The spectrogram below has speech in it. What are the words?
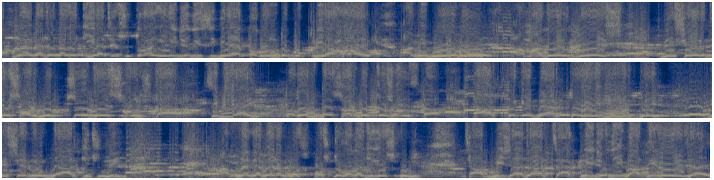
আপনার কাছে তাহলে কি আছে? সুতরাং এই যদি সিবিআই তদন্ত প্রক্রিয়া হয়, আমি বলব, আমাদের দেশ, দেশের যে সর্বোচ্চ যে সংস্থা, সিবিআই, তদন্তের সর্বোচ্চ সংস্থা, তার থেকে ব্যর্থ এই মুহূর্তে দেশের মধ্যে আর কিছু নেই। আপনাকে আমি একটা স্পষ্ট কথা জিজ্ঞেস করি। ছাব্বিশ হাজার চাকরি যদি বাতিল হয়ে যায়,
